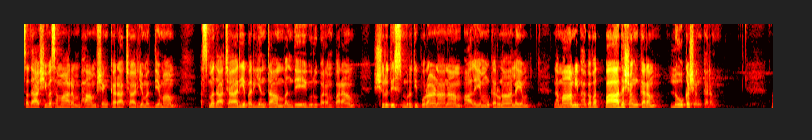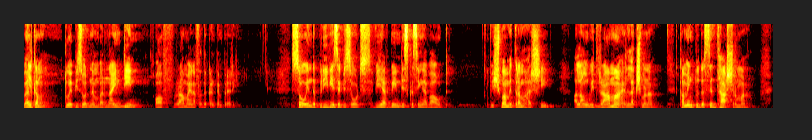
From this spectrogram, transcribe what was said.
సదాశివసమారంభాం శంకరాచార్యమధ్యమాం అస్మదాచార్యపర్యంతం వందే గురుపరంపరాం శృతిస్మృతిపురాణానాం ఆలయం కరుణాలయం నమామి భగవత్పాదశంకరం లోకశంకరం welcome to episode number 19 of Ramayana for the Contemporary. So, in the previous episodes, we have been discussing about Vishwamitra Maharshi along with Rama and Lakshmana coming to the Siddhashrama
